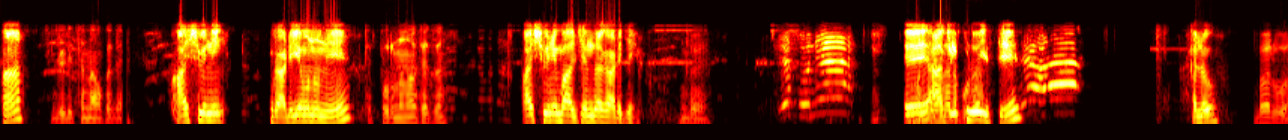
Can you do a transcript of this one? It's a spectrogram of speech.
हा? लेडीचं नाव काय? अश्विनी गाडगे म्हणून आहे. ते पूर्ण नाव त्याचं? अश्विनी बालचंद्र गाडगे. ते आगरी? कोळी येते. हॅलो. बोल बोल.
